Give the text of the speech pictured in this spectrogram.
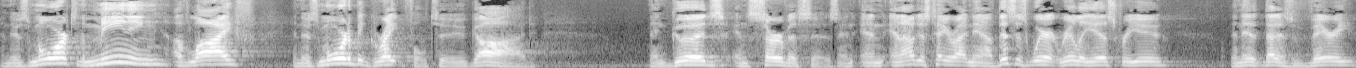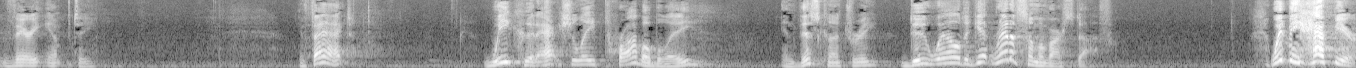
And there's more to the meaning of life, and there's more to be grateful to God than goods and services. And, and, and I'll just tell you right now, this is where it really is for you, then that is very, very empty. In fact, we could actually probably, in this country, do well to get rid of some of our stuff. We'd be happier.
